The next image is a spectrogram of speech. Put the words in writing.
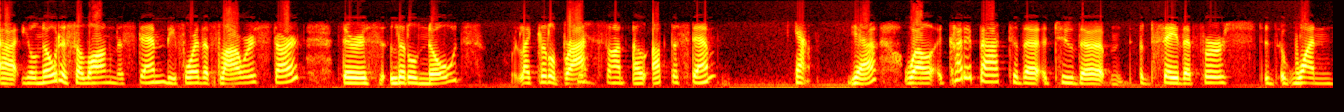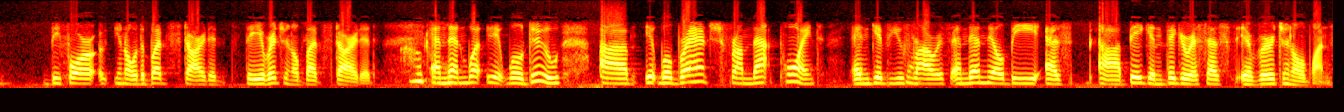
Uh, you'll notice along the stem before the flowers start, there's little nodes, like little bracts on uh, up the stem. Yeah. Yeah. Well, cut it back to the to the say the first one before you know the bud started, the original bud started, Okay. and then what it will do, uh, it will branch from that point and give you flowers, and then they'll be as uh, big and vigorous as the original ones.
